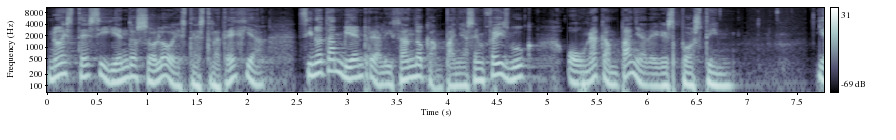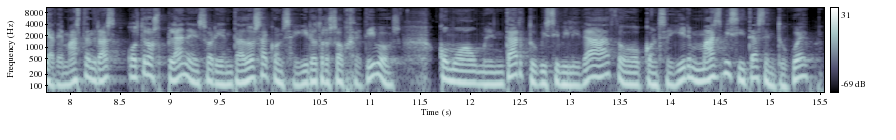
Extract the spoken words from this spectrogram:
no estés siguiendo solo esta estrategia, sino también realizando campañas en Facebook o una campaña de guest posting. Y además tendrás otros planes orientados a conseguir otros objetivos, como aumentar tu visibilidad o conseguir más visitas en tu web.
